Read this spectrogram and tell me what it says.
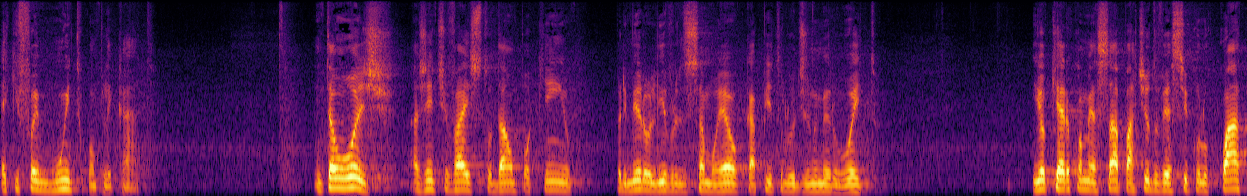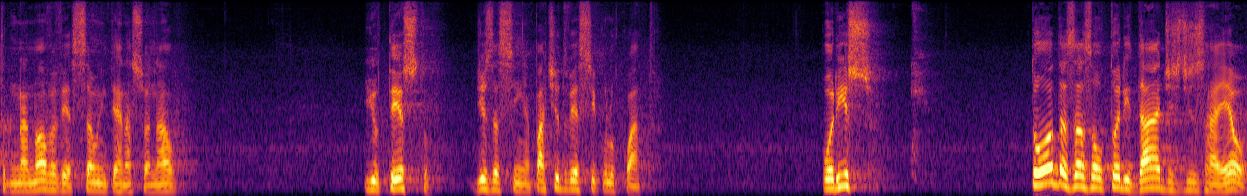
é que foi muito complicado. Então hoje a gente vai estudar um pouquinho o primeiro livro de Samuel, capítulo de número 8. E eu quero começar a partir do versículo 4, na nova versão internacional. E o texto diz assim, a partir do versículo 4: Por isso, todas as autoridades de Israel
